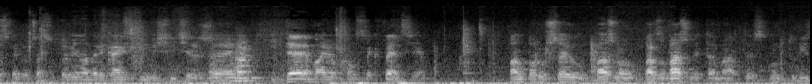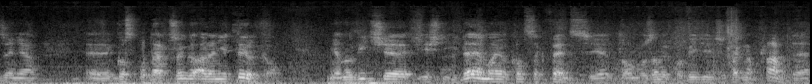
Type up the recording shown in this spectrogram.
swego czasu pewien amerykański myśliciel, że idee mają konsekwencje. Pan poruszył ważną, bardzo ważny temat z punktu widzenia e, gospodarczego, ale nie tylko. Mianowicie, jeśli idee mają konsekwencje, to możemy powiedzieć, że tak naprawdę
